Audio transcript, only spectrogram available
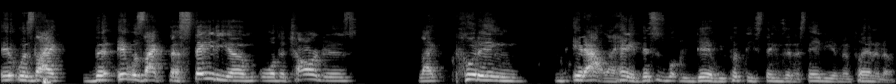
It was like the it was like the stadium or the Chargers like putting it out like, hey, this is what we did. We put these things in the stadium and planted them.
